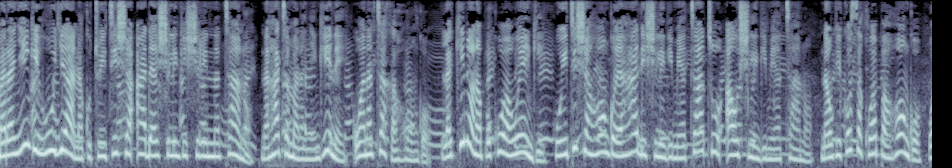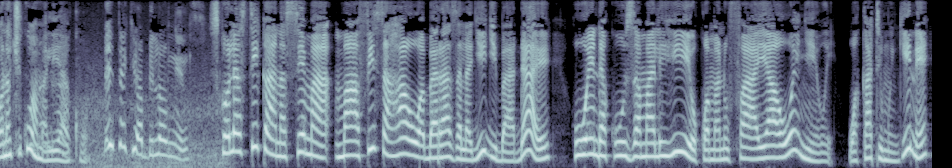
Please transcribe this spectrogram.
Mara nyingi huja na kutuitisha ada ya shilingi 25 na hata mara nyingine wanataka hongo, lakini wanapokuwa wengi huitisha hongo ya hadi shilingi mia tatu au shilingi mia tano na ukikosa kuwapa hongo wanachukua mali yako. They take your belongings. Scholastica anasema maafisa hao wa baraza la jiji baadaye huenda kuuza mali hiyo kwa manufaa yao wenyewe. Wakati mwingine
